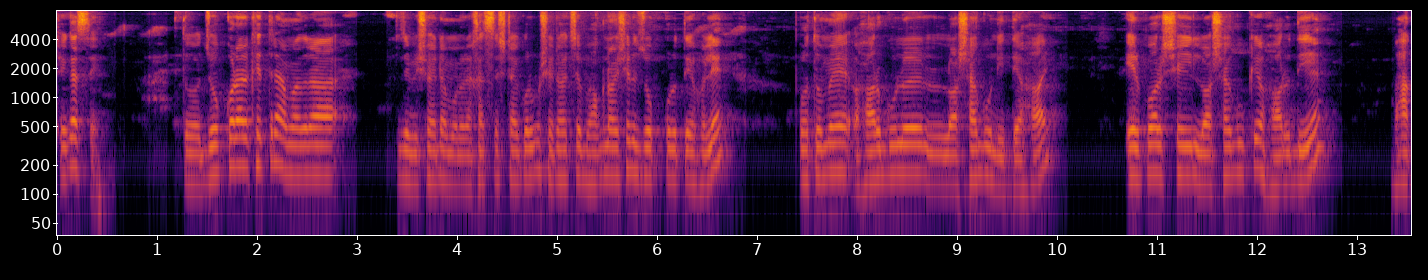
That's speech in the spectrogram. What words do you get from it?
ঠিক আছে? তো যোগ করার ক্ষেত্রে আমরা যে বিষয়টা মনে রাখার চেষ্টা করব সেটা হচ্ছে ভগ্নাংশের যোগ করতে হলে প্রথমে হরগুলোর লসাগু নিতে হয়। এরপর সেই লসাগুকে হর দিয়ে ভাগ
